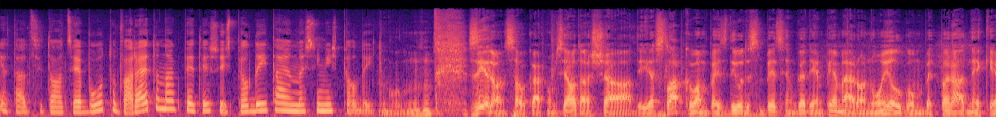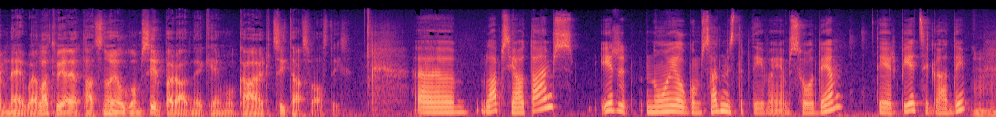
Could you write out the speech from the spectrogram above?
ja tāda situācija būtu, varētu nākt pie tiesu izpildītāja un mēs viņu izpildītu. Mhm. Ziedonis savukārt mums jautā šādi: Ja slepkavam pēc 25 gadiem piemēro noilgumu, bet parādniekiem nē, vai Latvijā tāds noilgums ir parādniekiem, kā ir citās valstīs? Uh, labs jautājums. Ir noilgums administratīvajiem sodiem. Tie ir pieci gadi. Mm -hmm.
